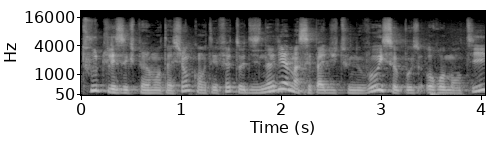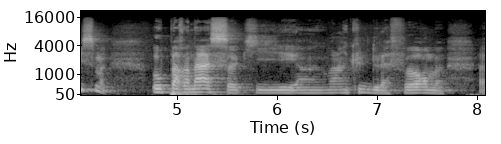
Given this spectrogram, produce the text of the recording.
toutes les expérimentations qui ont été faites au 19e. Hein, c'est pas du tout nouveau, il s'oppose au romantisme, au Parnasse, qui est un, culte de la forme, euh,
